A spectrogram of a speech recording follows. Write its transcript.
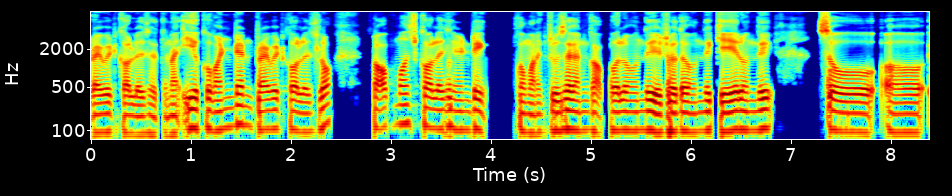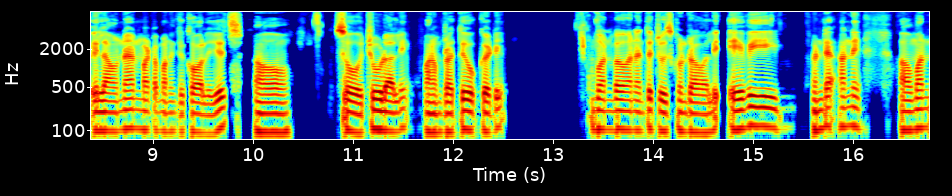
ప్రైవేట్ కాలేజ్ అయితే ఉన్నాయి. ఈ యొక్క వన్ టెన్ ప్రైవేట్ కాలేజ్లో టాప్ మోస్ట్ కాలేజ్ ఏంటి? సో మనకి చూసే కనుక అపోలో ఉంది యశోద ఉంది కేర్ ఉంది. సో ఇలా ఉన్నాయన్నమాట మనకి కాలేజెస్. సో చూడాలి మనం ప్రతి ఒక్కటి. వన్ బై వన్ అయితే చూసుకుంటూ రావాలి. ఏవి అంటే అన్ని మనం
